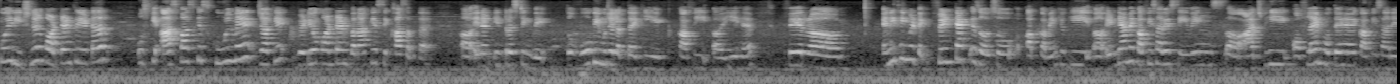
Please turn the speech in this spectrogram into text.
कोई रीजनल कंटेंट क्रिएटर उसके आसपास के स्कूल में जाके वीडियो कंटेंट बना के सिखा सकता है इन एन इंटरेस्टिंग वे तो वो भी मुझे लगता है कि एक काफ़ी ये है। फिर anything with tech fintech is also upcoming क्योंकि इंडिया uh, में काफ़ी सारे सेविंग्स uh, आज भी ऑफलाइन होते हैं काफ़ी सारे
